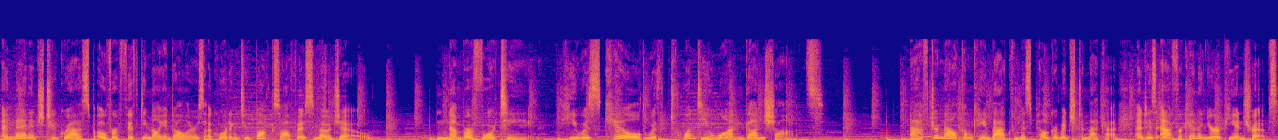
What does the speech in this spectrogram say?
and managed to grasp over $50 million, according to Box Office Mojo. Number 14. He was killed with 21 gunshots. After Malcolm came back from his pilgrimage to Mecca and his African and European trips,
